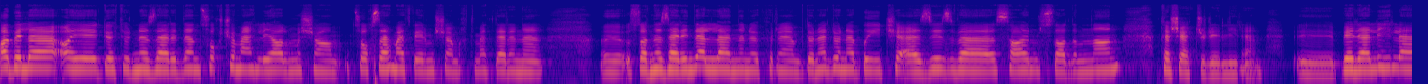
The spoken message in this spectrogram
Ha belə ay Dötür Nəzəridən çox köməklik almışam, çox zəhmət vermişəm xidmətlərinə. Ustad Nəzərində əllərindən öpürəm. Dönə-dönə bu iki əziz və sair ustadımdan təşəkkür eləyirəm. Beləliklə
